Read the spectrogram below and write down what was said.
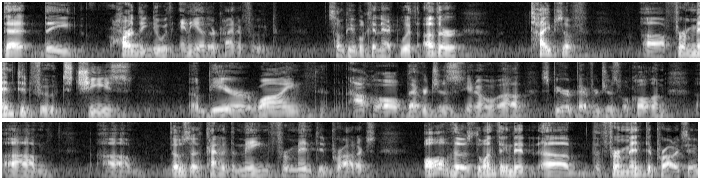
that they hardly do with any other kind of food? Some people connect with other types of uh, fermented foods, cheese, uh, beer, wine, alcohol, beverages, you know, uh, spirit beverages, we'll call them. Um, um, those are kind of the main fermented products. All of those, the one thing that uh, the fermented products, uh,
